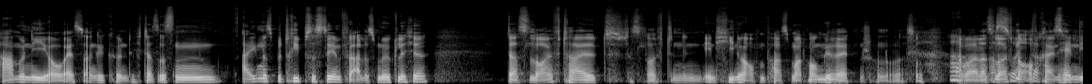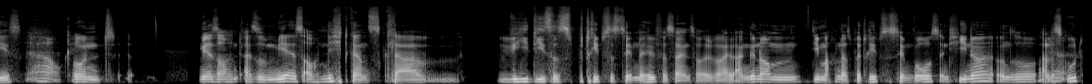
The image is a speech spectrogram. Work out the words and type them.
Harmony OS angekündigt. Das ist ein eigenes Betriebssystem für alles Mögliche, das läuft halt, das läuft in, in China auf ein paar Smart Home Geräten schon oder so. Ah, Aber das läuft so, noch auf keinen Handys. Ja, okay. Und mir ist auch, also mir ist auch nicht ganz klar, wie dieses Betriebssystem eine Hilfe sein soll, weil angenommen, die machen das Betriebssystem groß in China und so, alles ja. gut.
